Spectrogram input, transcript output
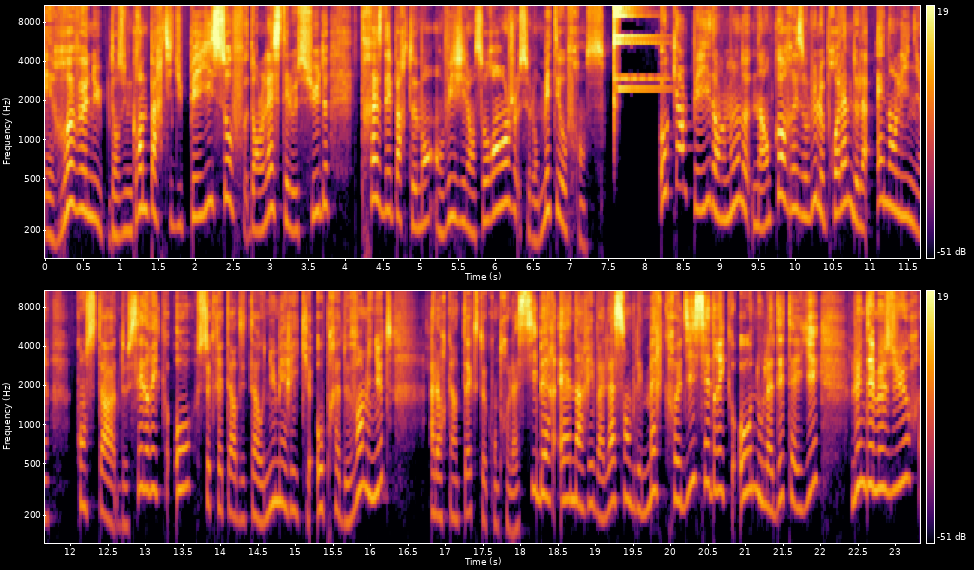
est revenu dans une grande partie du pays, sauf dans l'Est et le Sud. 13 départements en vigilance orange selon Météo France. Aucun pays dans le monde n'a encore résolu le problème de la haine en ligne. Constat de Cédric O, secrétaire d'État au numérique auprès de 20 minutes. Alors qu'un texte contre la cyberhaine arrive à l'Assemblée mercredi, Cédric O nous l'a détaillé. L'une des mesures,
